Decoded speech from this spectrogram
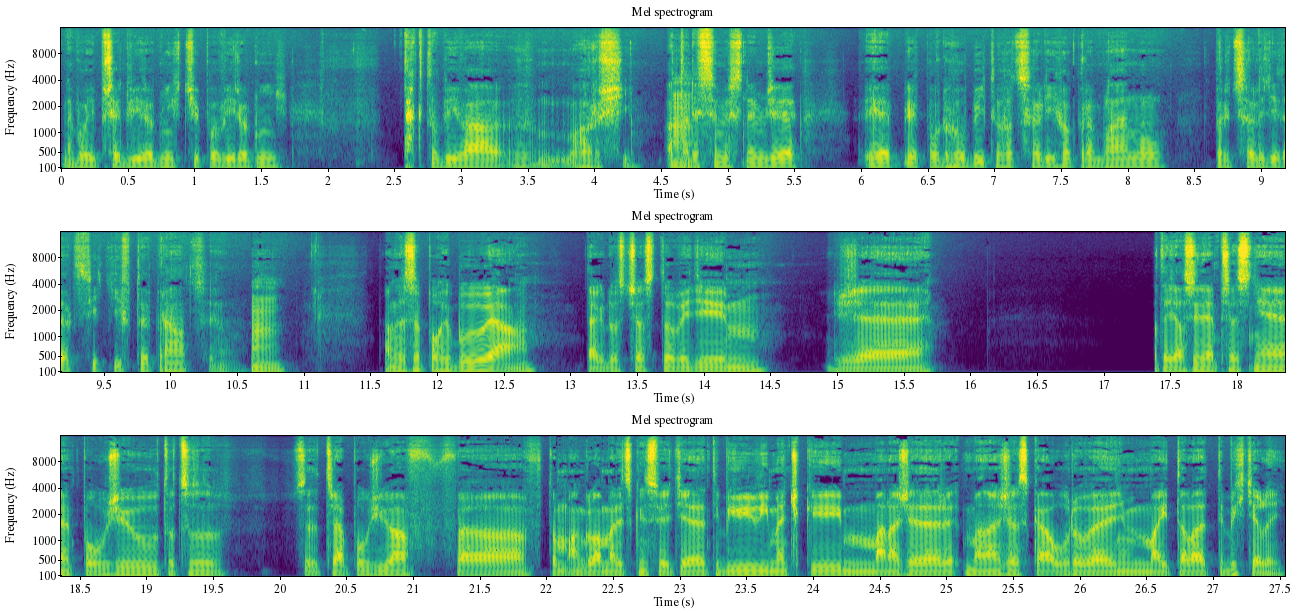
nebo i předvýrobních či povýrobních, tak to bývá mm, horší. A tady hmm. si myslím, že je, je podhoubí toho celého problému, proč se lidi tak cítí v té práci. Hmm. Tam, kde se pohybuju já, tak dost často vidím, že a teď asi nepřesně použiju to, co se třeba používá v, v tom angloamerickém světě, ty bílé límečky, manažer, manažerská úroveň, majitele, ty by chtěli.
